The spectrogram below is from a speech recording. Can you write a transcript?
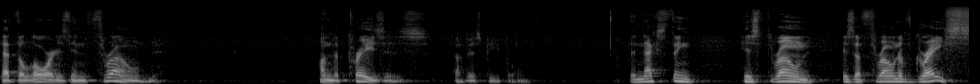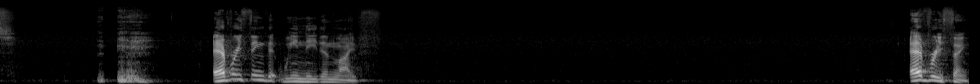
that the Lord is enthroned on the praises of his people. The next thing, his throne is a throne of grace. Everything that we need in life. Everything.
